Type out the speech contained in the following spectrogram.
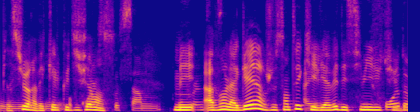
bien sûr avec quelques différences. Mais avant la guerre, je sentais qu'il y avait des similitudes.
